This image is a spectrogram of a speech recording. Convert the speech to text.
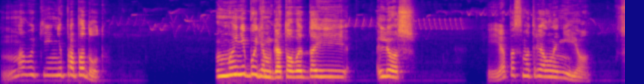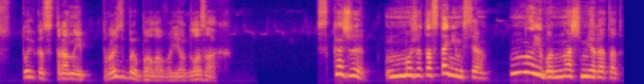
Навыки не пропадут. Мы не будем готовы, да и... Лёш... Я посмотрел на неё. Столько странной просьбы было в её глазах. Скажи, может останемся? Ну его, наш мир этот.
